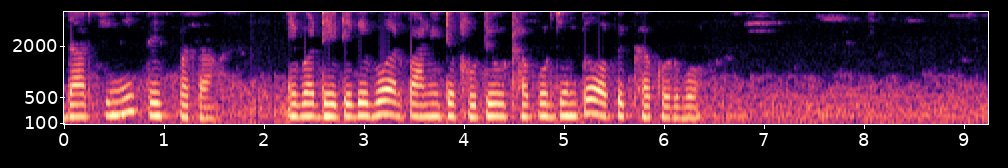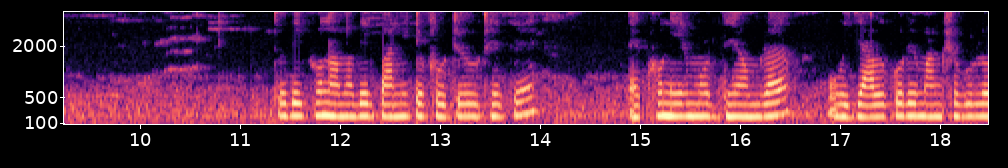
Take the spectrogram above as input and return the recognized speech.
দারচিনি, তেজপাতা। এবার ঢেকে দেব আর পানিটা ফুটে ওঠা পর্যন্ত অপেক্ষা করব। তো দেখুন, আমাদের পানিটা ফুটে উঠেছে। এখন এর মধ্যে আমরা ওই জাল করে মাংসগুলো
